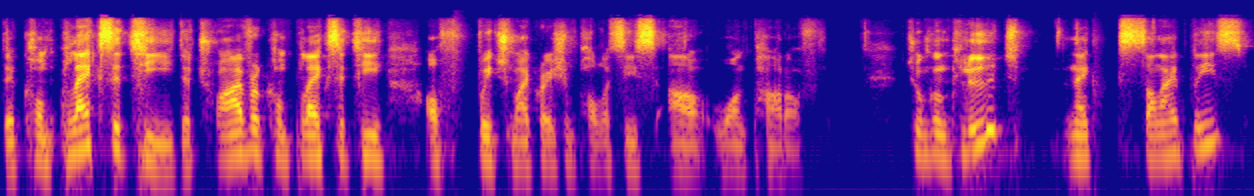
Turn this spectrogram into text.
the complexity, the driver complexity of which migration policies are one part of. To conclude, next slide, please.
